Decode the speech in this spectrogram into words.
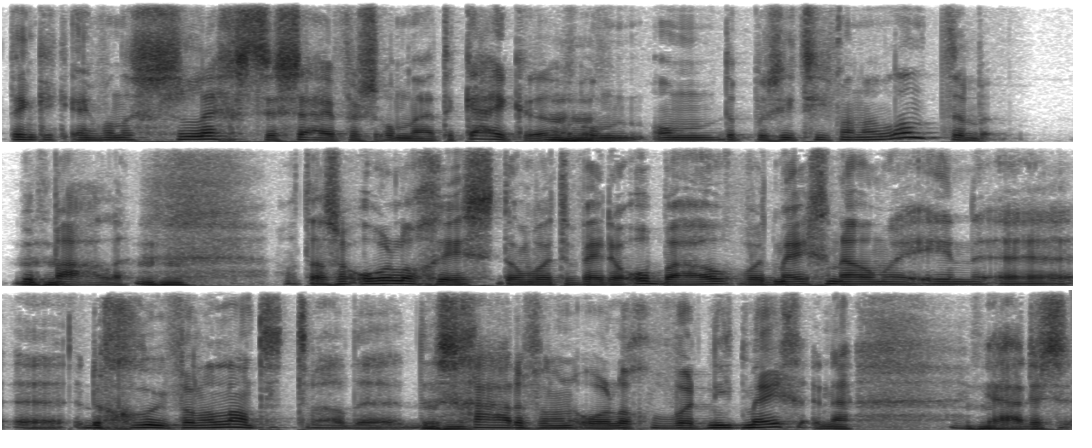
denk ik, een van de slechtste cijfers om naar te kijken. Mhm. om, om de positie van een land te mhm. bepalen. Mm want als er oorlog is, dan wordt de wederopbouw wordt meegenomen in uh, uh, de groei van een land. Terwijl de, de mhm. schade van een oorlog wordt niet meegenomen. Nou, ja, dus,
